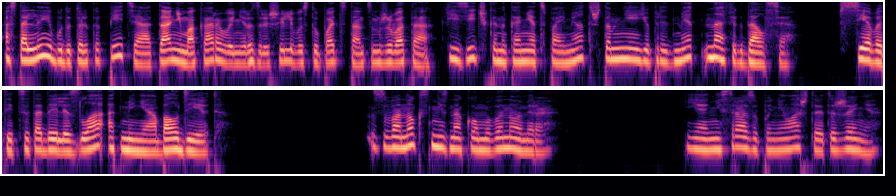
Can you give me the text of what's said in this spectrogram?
Остальные будут только петь, а Тане Макаровой не разрешили выступать с танцем живота. Физичка наконец поймет, что мне ее предмет нафиг дался. Все в этой цитадели зла от меня обалдеют. Звонок с незнакомого номера. Я не сразу поняла, что это Женя.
